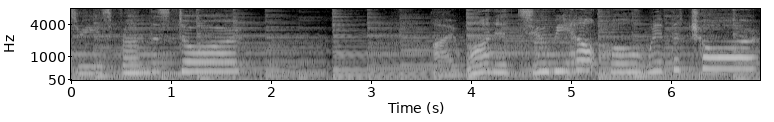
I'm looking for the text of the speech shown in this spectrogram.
groceries from the store. I wanted to be helpful with a chore.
